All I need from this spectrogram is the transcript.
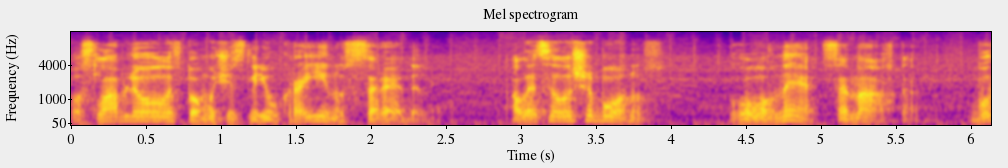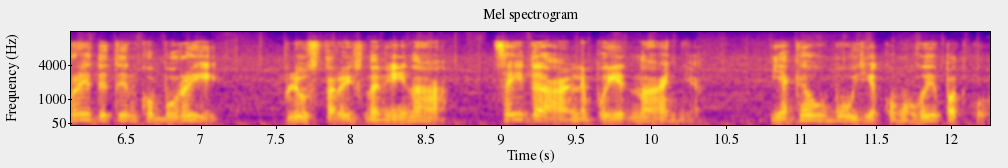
ослаблювали в тому числі Україну зсередини. Але це лише бонус. Головне це нафта. Бури, дитинко, бури, плюс тарифна війна це ідеальне поєднання, яке у будь-якому випадку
